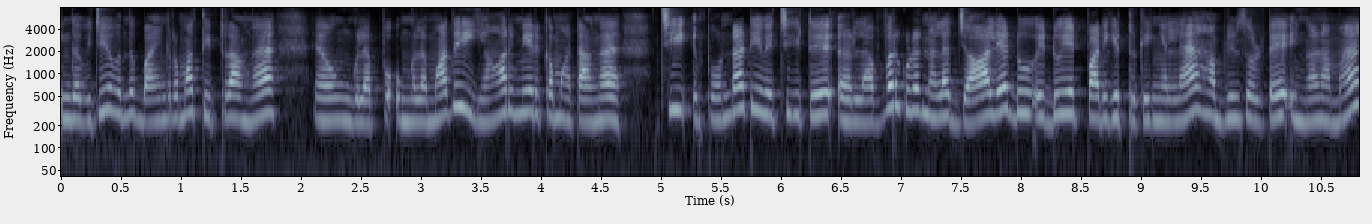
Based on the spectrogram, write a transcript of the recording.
இங்கே விஜய் வந்து பயங்கரமாக திட்டுறாங்க. உங்களை உங்களை மாதிரி யாருமே இருக்க மாட்டாங்க. சி பொண்டாட்டியை வச்சுக்கிட்டு லவ்வர் கூட நல்லா ஜாலியாக டூ டூயட் பாடிக்கிட்டு இருக்கீங்கல்ல? அப்படின்னு சொல்லிட்டு இங்கே நம்ம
